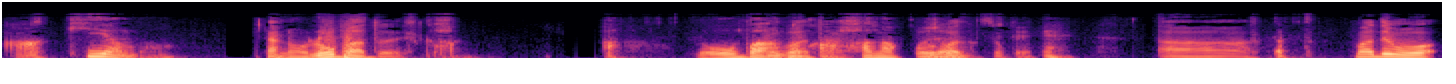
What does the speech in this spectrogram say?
秋山？あの、ロバートですか？ロバートかロバート花子じゃなくてね。ああ。まあでも、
